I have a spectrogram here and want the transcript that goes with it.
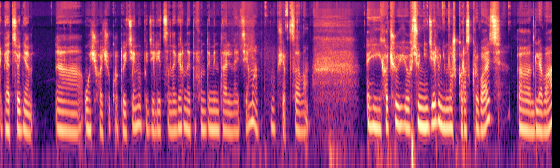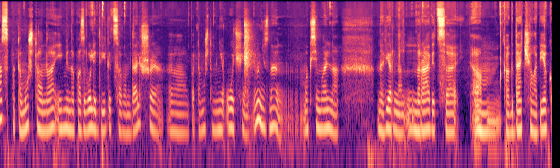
Ребят, сегодня э, очень хочу крутой темой поделиться. Наверное, это фундаментальная тема вообще в целом. И хочу ее всю неделю немножко раскрывать э, для вас, потому что она именно позволит двигаться вам дальше, э, потому что мне очень, ну не знаю, максимально, наверное, нравится, э, когда человек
